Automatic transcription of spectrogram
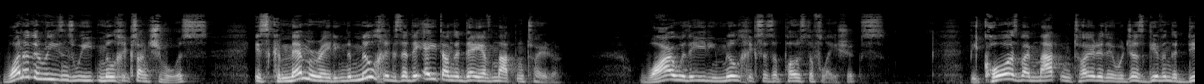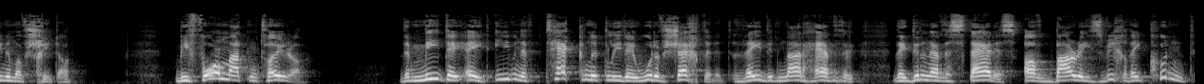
One of the reasons we eat milchiks on Shavuos is commemorating the milchiks that they ate on the day of Matan Torah. Why were they eating milchiks as opposed to fleishiks? Because by Matan Torah they were just given the dinim of Shchita. Before Matan Torah, the meat they ate, even if technically they would have shechted it, they did not have the, they didn't have the status of bari zvicha. They couldn't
